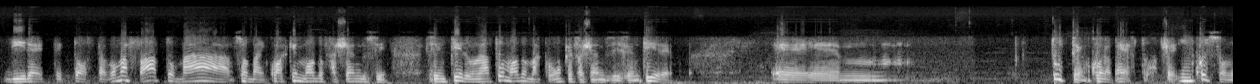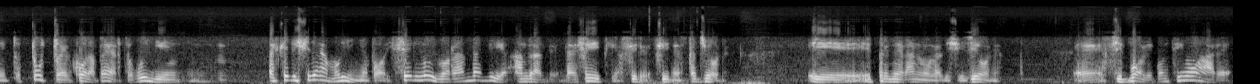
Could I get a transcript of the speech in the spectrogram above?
diretta e tosta come ha fatto, ma insomma in qualche modo facendosi sentire in un altro modo, ma comunque facendosi sentire. Ehm, tutto è ancora aperto, cioè in questo momento tutto è ancora aperto, quindi perché deciderà Mourinho poi, se lui vorrà andare via andrà dai Felitti a fine, fine stagione e, e prenderanno una decisione. Eh, se vuole continuare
